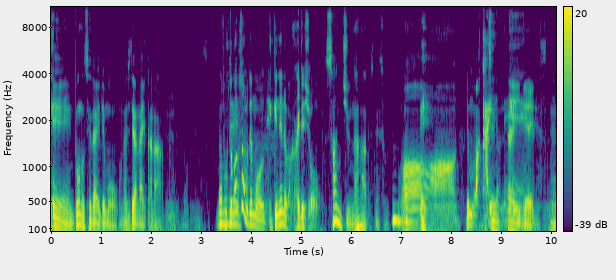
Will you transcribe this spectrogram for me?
えー、どの世代でも同じではないかなと思ってます。ソフトバンクさんもでも平均年齢若いでしょ？う。37ですね。ああ、でも若いよね。全体でですね。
